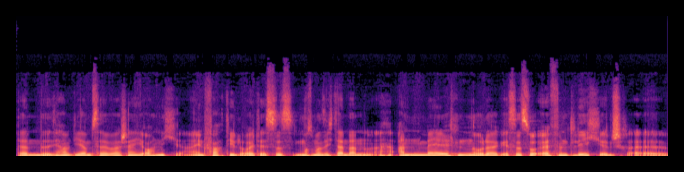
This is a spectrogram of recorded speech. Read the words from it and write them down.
dann die haben die haben es ja wahrscheinlich auch nicht einfach, die Leute. Ist es, muss man sich dann dann anmelden oder ist es so öffentlich? Äh,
